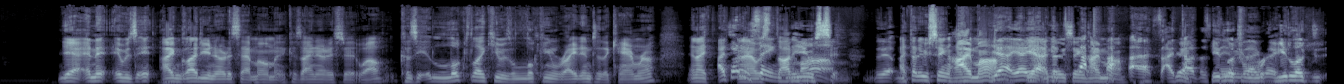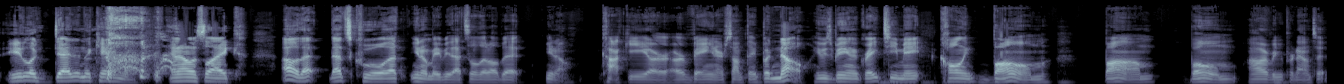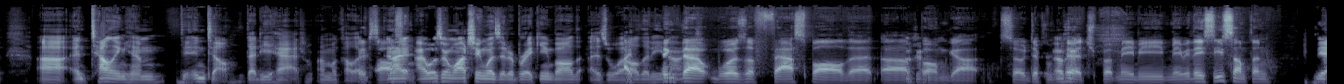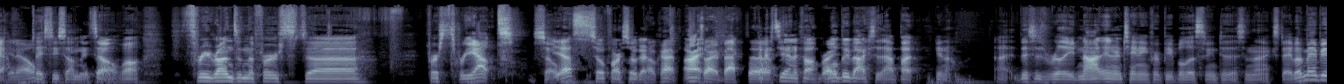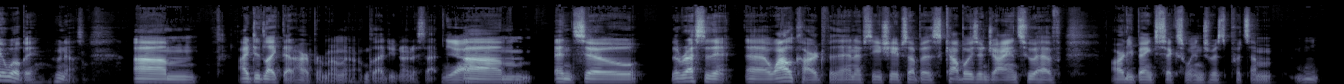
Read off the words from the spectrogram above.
Yeah, and it, it was. I'm glad you noticed that moment because I noticed it well because it looked like he was looking right into the camera, and I I thought he was was- saying thought he was. Yeah, I thought he was saying hi, mom. yeah, yeah, yeah. I thought he was saying hi, mom. I Yeah, thought the he looked. exact r- thing. He looked. He looked dead in the camera, and I was like, "Oh, that that's cool. That you know maybe that's a little bit you know cocky or, or vain or something." But no, he was being a great teammate, calling bomb, bomb, boom, however you pronounce it, uh, and telling him the intel that he had on McCullers. It's And. I, I wasn't watching. Was it a breaking ball as well I that he I think knocked? that was a fastball that uh, Okay. Bohm got. So different Okay. pitch, but maybe maybe they see something. Yeah, you know? they see something. So- So, well, three runs in the first uh first three outs. So Yes. so far so good. Okay, All right. Sorry, back to back to the NFL. right. We'll be back to that, but you know, uh, this is really not entertaining for people listening to this in the next day, but maybe it will be. Who knows? Um, I did like that Harper moment. I'm glad you noticed that. Yeah. Um, and so the rest of the uh, wild card for the NFC shapes up as Cowboys and Giants, who have already banked six wins, which puts them,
